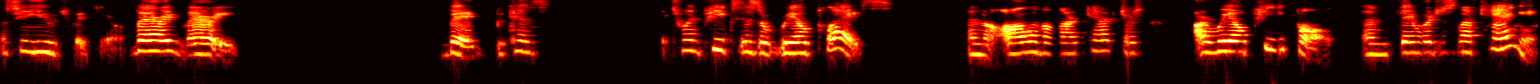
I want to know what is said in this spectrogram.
it's a huge big deal. Very, very big because Twin Peaks is a real place, and all of our characters are real people, and they were just left hanging.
